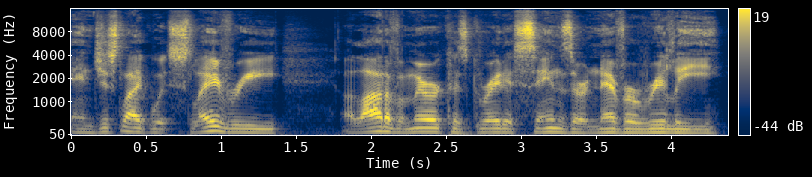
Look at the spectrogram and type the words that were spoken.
And just like with slavery, a lot of America's greatest sins are never really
